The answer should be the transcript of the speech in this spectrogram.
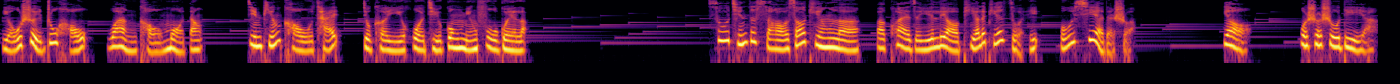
游说诸侯，万口莫当。仅凭口才就可以获取功名富贵了。苏秦的嫂嫂听了，把筷子一撂，撇了撇嘴，不屑地说：“哟。”我说：“叔弟呀，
